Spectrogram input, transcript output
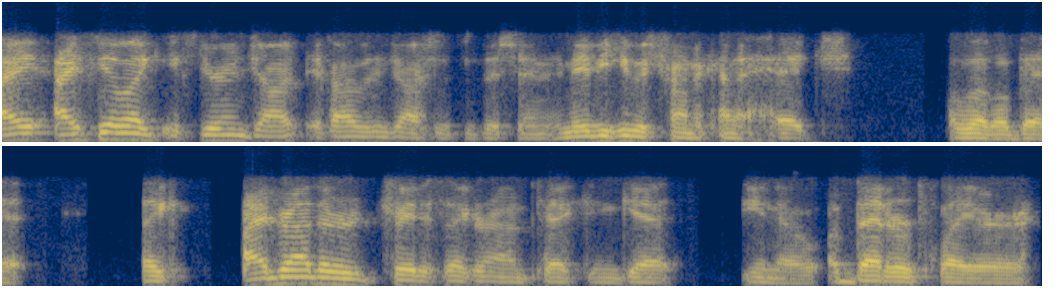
I I feel like if you're in Josh if I was in Josh's position and maybe he was trying to kind of hedge a little bit, like I'd rather trade a second round pick and get you know a better player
